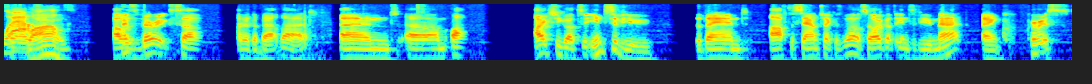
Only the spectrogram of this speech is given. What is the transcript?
Wow. I Wow. was, I was very excited about that, and um, I I actually got to interview the band after soundcheck as well. So I got to interview Matt and Chris,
